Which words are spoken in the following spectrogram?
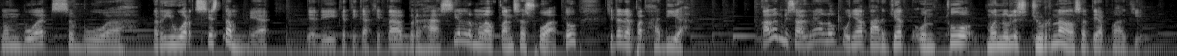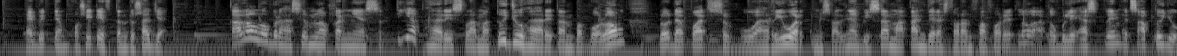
membuat sebuah reward system ya. Jadi ketika kita berhasil melakukan sesuatu, kita dapat hadiah. Kalau misalnya lo punya target untuk menulis jurnal setiap pagi, habit yang positif tentu saja. Kalau lo berhasil melakukannya setiap hari selama tujuh hari tanpa bolong, lo dapat sebuah reward. Misalnya bisa makan di restoran favorit lo atau beli es krim, it's up to you.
